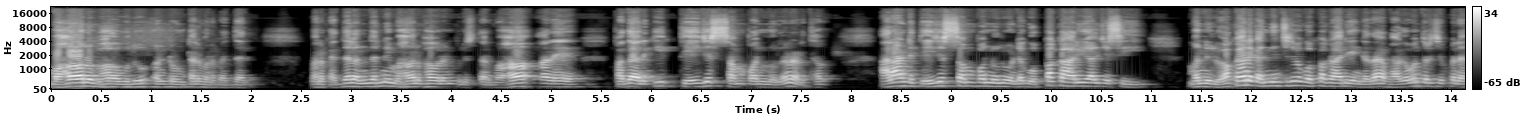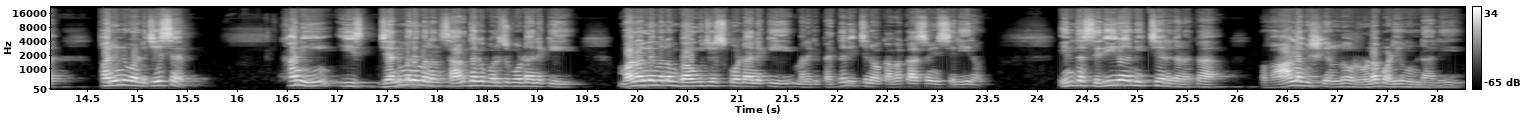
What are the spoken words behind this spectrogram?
మహానుభావులు అంటూ ఉంటారు మన పెద్దలు. మన పెద్దలందరినీ మహానుభావులు అని పిలుస్తారు. మహా అనే పదానికి తేజస్ సంపన్నులు అని అర్థం. అలాంటి తేజస్ సంపన్నులు అంటే గొప్ప కార్యాలు చేసి మన లోకానికి అందించడమే గొప్ప కార్యం కదా. భగవంతుడు చెప్పిన పనిని వాళ్ళు చేశారు. కానీ ఈ జన్మని మనం సార్థకపరచుకోవడానికి మనల్ని మనం బాగు చేసుకోవడానికి మనకి పెద్దలు ఇచ్చిన ఒక అవకాశం ఈ శరీరం. ఇంత శరీరాన్ని ఇచ్చారు గనక వాళ్ళ విషయంలో రుణపడి ఉండాలి.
